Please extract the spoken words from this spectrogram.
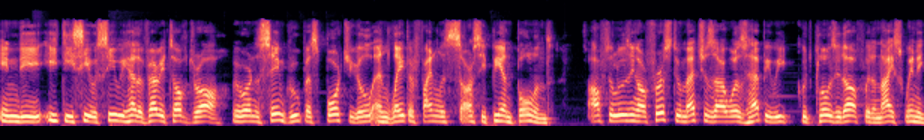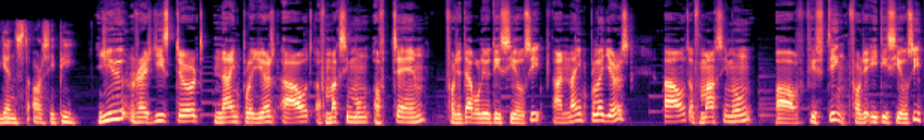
In the ETCOC, we had a very tough draw. We were in the same group as Portugal and later finalists RCP and Poland. After losing our first two matches, I was happy we could close it off with a nice win against RCP. You registered 9 players out of maximum of 10 for the WTCOC and 9 players out of maximum of 15 for the ETCOC.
